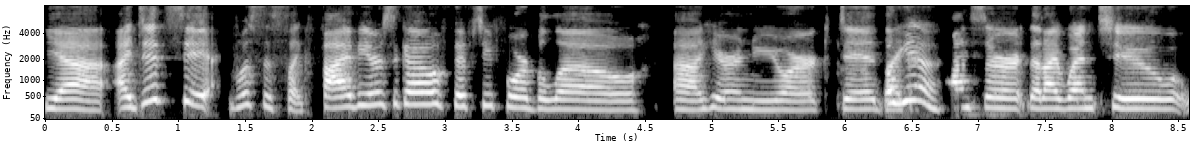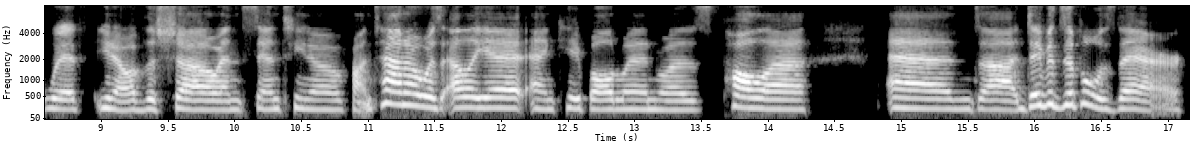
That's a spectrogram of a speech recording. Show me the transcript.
Yeah, I did see. What's this like five years ago? Fifty Four Below uh, here in New York did like oh yeah a concert that I went to with you know of the show, and Santino Fontana was Elliot, and Kate Baldwin was Paula, and uh, David Zippel was there.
